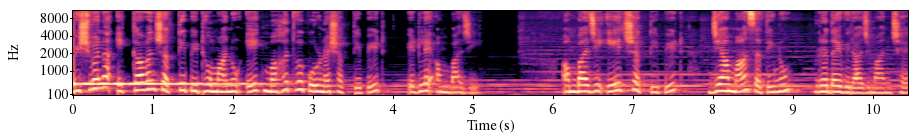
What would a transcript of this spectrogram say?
વિશ્વના એકાવન શક્તિપીઠોમાંનું એક મહત્વપૂર્ણ શક્તિપીઠ એટલે અંબાજી. અંબાજી એ જ શક્તિપીઠ જ્યાં મા સતીનું હૃદય વિરાજમાન છે.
